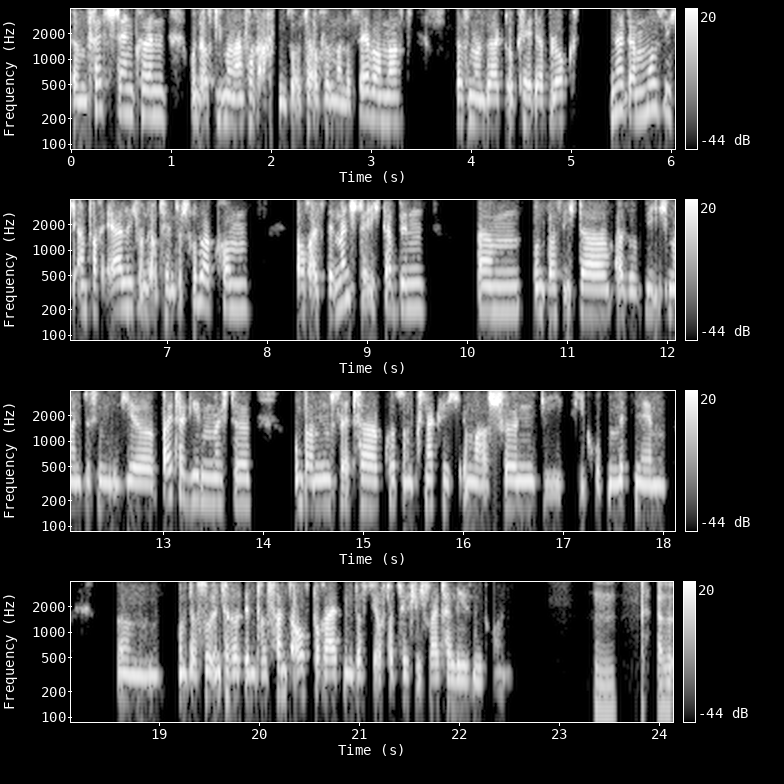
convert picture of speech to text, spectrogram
ähm, feststellen können und auf die man einfach achten sollte, auch wenn man das selber macht, dass man sagt, okay, der Blog, ne, da muss ich einfach ehrlich und authentisch rüberkommen, auch als der Mensch, der ich da bin ähm, und was ich da, also wie ich mein Wissen hier weitergeben möchte. Und beim Newsletter kurz und knackig immer schön die Zielgruppen mitnehmen ähm, und das so inter interessant aufbereiten, dass die auch tatsächlich weiterlesen wollen. Hm. Also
